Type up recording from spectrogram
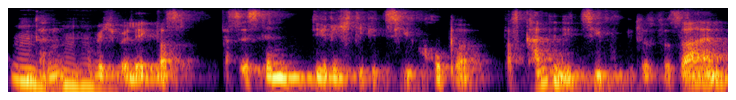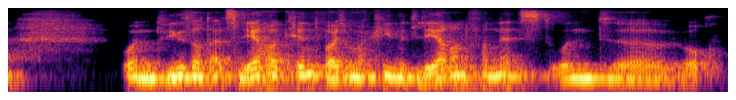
Und dann mhm. habe ich überlegt, was, was ist denn die richtige Zielgruppe? Was kann denn die Zielgruppe dafür sein? Und wie gesagt, als Lehrerkind war ich immer viel mit Lehrern vernetzt und äh, auch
